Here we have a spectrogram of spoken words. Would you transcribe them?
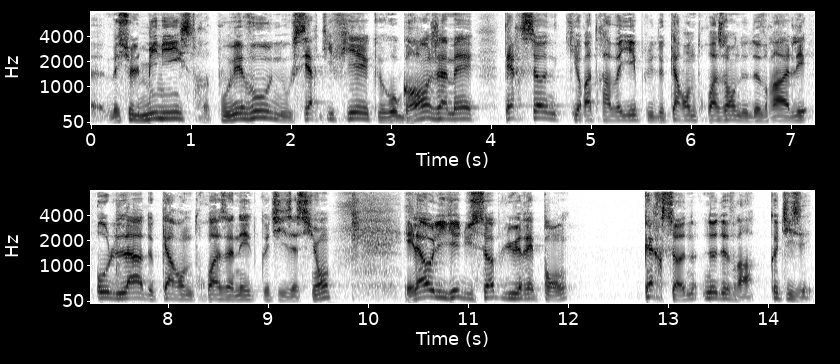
Euh, Monsieur le ministre, pouvez-vous nous certifier que au grand jamais, personne qui aura travaillé plus de 43 ans ne devra aller au-delà de 43 années de cotisation? Et là, Olivier Dussopt lui répond, personne ne devra cotiser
